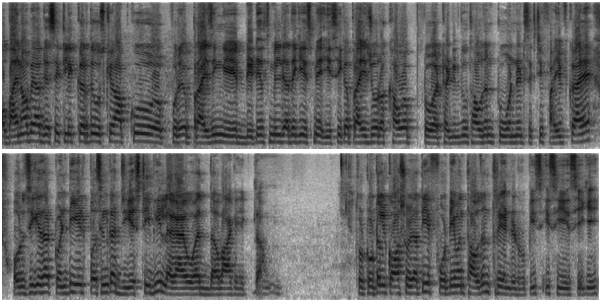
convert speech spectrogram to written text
और बाय नाउ पे आप जैसे क्लिक करते हो, उसके आपको पूरे प्राइसिंग डिटेल्स मिल जाती है कि इसमें एसी का प्राइस जो रखा हुआ thirty two thousand two hundred sixty five का है। और उसी के साथ ट्वेंटी एट परसेंट का जीएसटी भी लगाया हुआ है दबा के एकदम। तो टोटल कॉस्ट हो जाती है forty one thousand three hundred rupees इसी एसी की।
